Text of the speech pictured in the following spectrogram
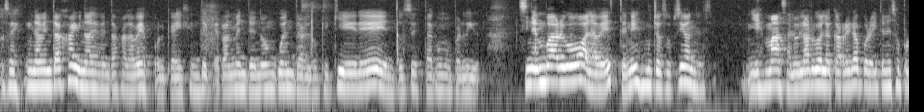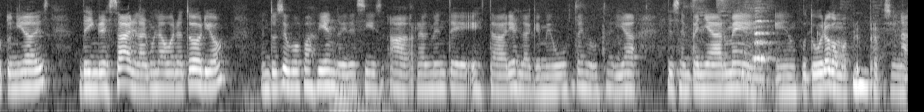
o sea, una ventaja y una desventaja a la vez, porque hay gente que realmente no encuentra lo que quiere, entonces está como perdido. Sin embargo, a la vez tenés muchas opciones. Y es más, a lo largo de la carrera por ahí tenés oportunidades de ingresar en algún laboratorio Entonces vos vas viendo y decís, ah, realmente esta área es la que me gusta y me gustaría desempeñarme en, un futuro como profesional.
